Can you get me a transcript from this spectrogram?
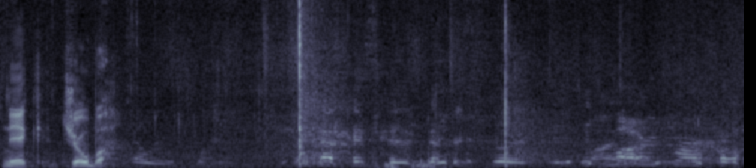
Nick Dzioba. it's my referral.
